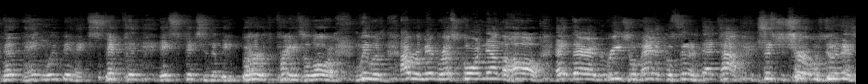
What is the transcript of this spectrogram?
That thing we've been expecting is fixing to be birthed. Praise the Lord. We was, I remember us going down the hall at there in the regional medical center at that time. Sister Church was doing this.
